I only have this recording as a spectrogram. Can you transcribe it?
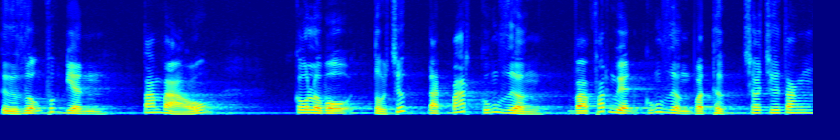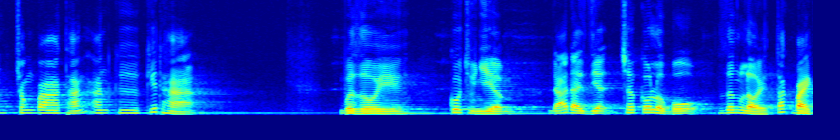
từ ruộng phước điền Tam Bảo, câu lạc bộ tổ chức đặt bát cúng dường và phát nguyện cúng dường vật thực cho chư tăng trong 3 tháng an cư kiết hạ. Vừa rồi, cô chủ nhiệm đã đại diện cho câu lạc bộ dâng lời tác bạch.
